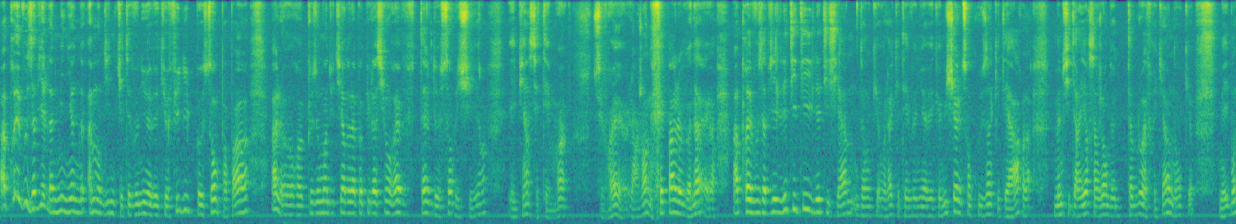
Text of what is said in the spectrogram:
Après, vous aviez la mignonne Amandine qui était venue avec Philippe, son papa. Alors, plus ou moins du tiers de la population rêve-t-elle de s'enrichir? Eh bien, c'était moi. C'est vrai, l'argent ne fait pas le bonheur. Après, vous aviez Letiti, Laetitia, donc voilà, qui était venue avec Michel, son cousin, qui était à Arles. Même si derrière, c'est un genre de tableau africain, donc. Mais bon,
